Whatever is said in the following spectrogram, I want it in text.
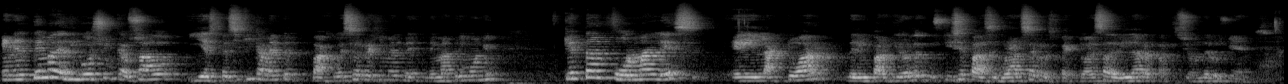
en el tema del divorcio incausado y específicamente bajo ese régimen de, matrimonio, ¿qué tan formal es el actuar del impartidor de justicia para asegurarse respecto a esa debida repartición de los bienes?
